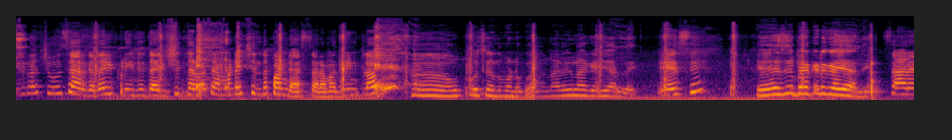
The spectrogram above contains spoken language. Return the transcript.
ఇదిగో చూసారు కదా ఇప్పుడు ఇది దంచిన తర్వాత ఎమ్మటే చింతపండు వేస్తారమ్మా దీంట్లో? ఆ, ఉప్పు చింతపండు కొంచెం నలిగినాక వేయాలి. వేసి? వేసి బకెట్కి వేయాలి సరే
